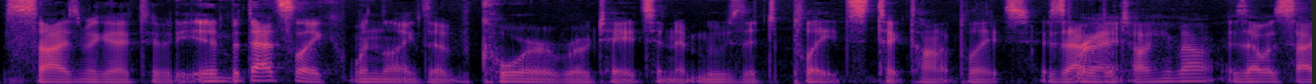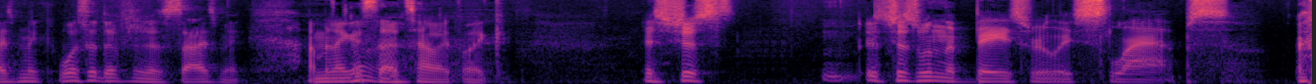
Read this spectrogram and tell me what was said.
Seismic activity, but that's like when like the core rotates and it moves the plates, tectonic plates. Is that what they're Right. talking about? Is that what seismic? What's the definition of seismic? I mean, I guess that's how it like. It's just it's just when the base really slaps.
